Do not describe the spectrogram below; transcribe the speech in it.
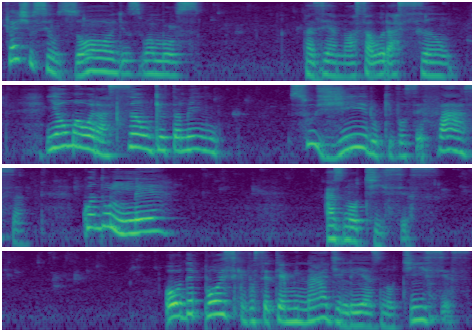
feche os seus olhos, vamos fazer a nossa oração. E é uma oração que eu também sugiro que você faça quando lê as notícias. Ou depois que você terminar de ler as notícias,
